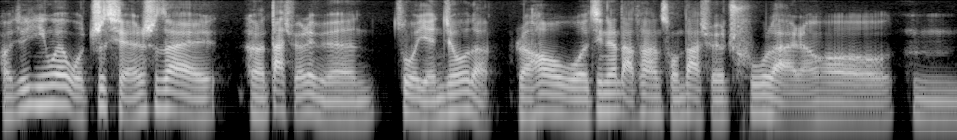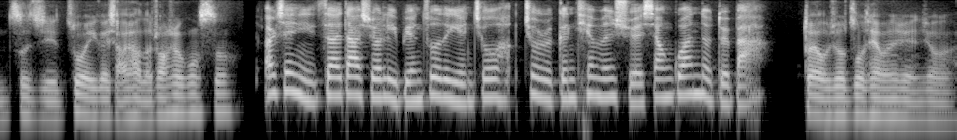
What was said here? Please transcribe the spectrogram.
哦，就因为我之前是在呃大学里面做研究的，然后我今年打算从大学出来，然后嗯自己做一个小小的装修公司。而且你在大学里边做的研究就是跟天文学相关的，对吧？对，我就做天文学研究的，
